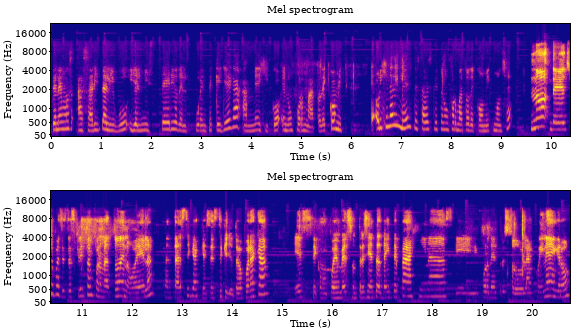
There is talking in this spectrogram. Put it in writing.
tenemos a Sarita Libú y el misterio del puente que llega a México en un formato de cómic. ¿Originalmente estaba escrito en un formato de cómic, Monse? No, de hecho, pues está escrito en formato de novela fantástica, que es este que yo tengo por acá. Este, como pueden ver, son 320 páginas y por dentro es todo blanco y negro.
